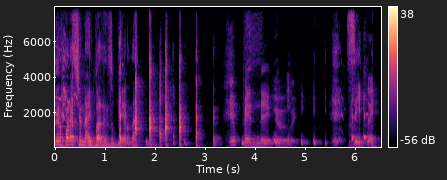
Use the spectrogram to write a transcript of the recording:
pero parece un iPad en su pierna. Qué pendejo, güey. Sí, güey.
